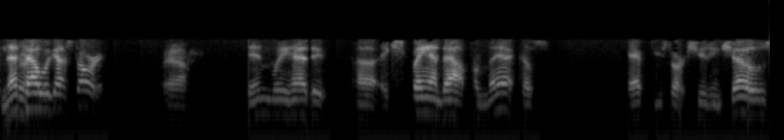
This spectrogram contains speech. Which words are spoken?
and that's how we got started. Yeah. Then we had to uh, expand out from that because after you start shooting shows,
